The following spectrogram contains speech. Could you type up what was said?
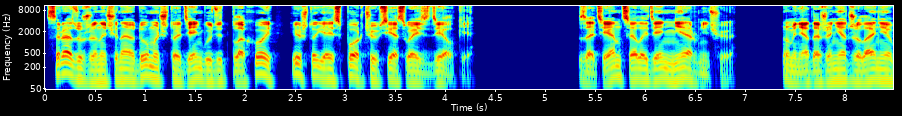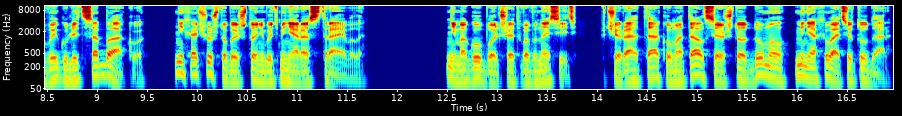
Сразу же начинаю думать, что день будет плохой и что я испорчу все свои сделки. Затем целый день нервничаю. У меня даже нет желания выгулить собаку. Не хочу, чтобы что-нибудь меня расстраивало. Не могу больше этого выносить. Вчера так умотался, что думал, меня хватит удар.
